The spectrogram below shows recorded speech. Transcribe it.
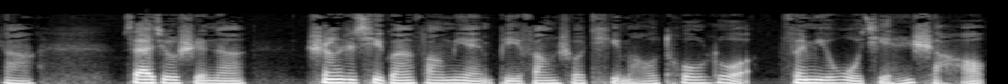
啊。再就是呢，生殖器官方面，比方说体毛脱落、分泌物减少，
